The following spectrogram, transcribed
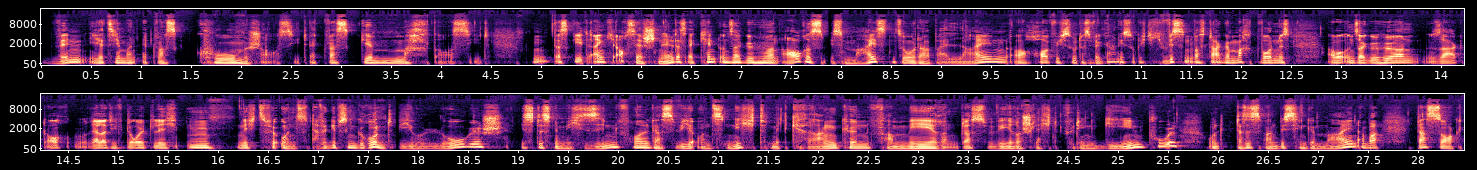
wenn jetzt jemand etwas komisch aussieht, etwas gemacht aussieht. Hm, das geht eigentlich auch sehr schnell, das erkennt unser Gehirn auch. Es ist meistens so oder bei Laien auch häufig so, dass wir gar nicht so richtig wissen, was da gemacht worden ist, aber unser Gehirn sagt auch relativ deutlich, hm, nichts für uns. Dafür gibt es einen Grund. Biologisch ist es nämlich sinnvoll, dass wir uns nicht mit Kranken vermehren. Das wäre schlecht für den Genpool und das ist zwar ein bisschen gemein, aber das sorgt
